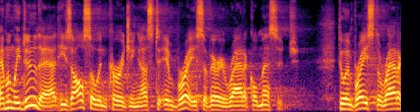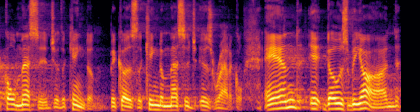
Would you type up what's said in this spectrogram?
And when we do that, he's also encouraging us to embrace a very radical message, to embrace the radical message of the kingdom, because the kingdom message is radical. And it goes beyond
